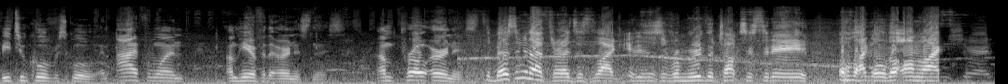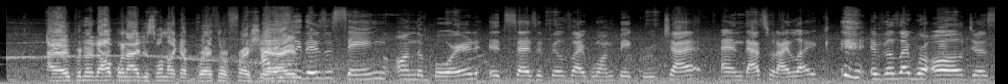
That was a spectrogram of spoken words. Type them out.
be too cool for school. And I, for one, I'm here for the earnestness. I'm pro earnest. The best thing about Threads is like it is remove the toxicity of like all the online shit. I open it up when I just want like a breath of fresh air. Honestly, there's a saying on the board. It says it feels like one big group chat, and that's what I like. it feels like we're all just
